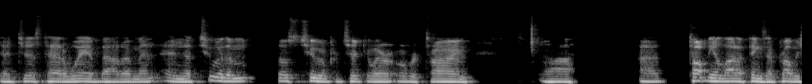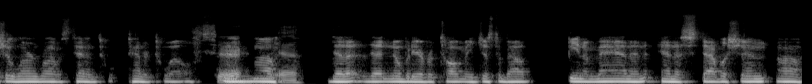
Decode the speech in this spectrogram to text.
that just had a way about him, and and the two of them, those two in particular, over time, uh, uh, taught me a lot of things I probably should have learned when I was 10, and 10 or 12. Sure. And, uh, yeah that that nobody ever taught me just about being a man and and establishing uh,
